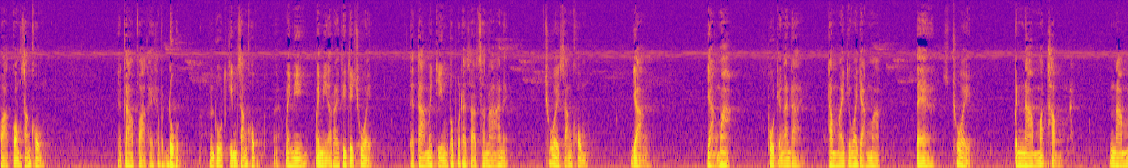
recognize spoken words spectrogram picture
ฝากของสังคมกาวฝากให้เขาดูดดูดกินสังคม ไม่มีไม่มีอะไรที่จะช่วย แต่ตามไม่จริงพระพุทธศาสนาเนี่ยช่วยสังคมอย่างอย่างมาก พูดอย่างนั้นได้ทำไมจึงว่าอย่างมาก แต่ช่วยเป็นนามธรรม นาม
